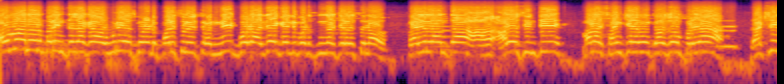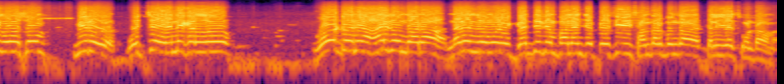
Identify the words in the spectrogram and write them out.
అవమానాన్ని భరించలేక ఉరేసుకునే పరిస్థితులు ఇచ్చిన నీకు కూడా అదే గది పడుతుందని తెలుస్తున్నావు ప్రజలంతా ఆలోచించి మన సంక్షేమం కోసం ప్రజా రక్షణ కోసం మీరు వచ్చే ఎన్నికల్లో ఓటు అనే ఆయుధం ద్వారా నరేంద్ర మోడీ గద్దె దింపాలని చెప్పేసి ఈ సందర్భంగా తెలియజేసుకుంటా ఉన్నా.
